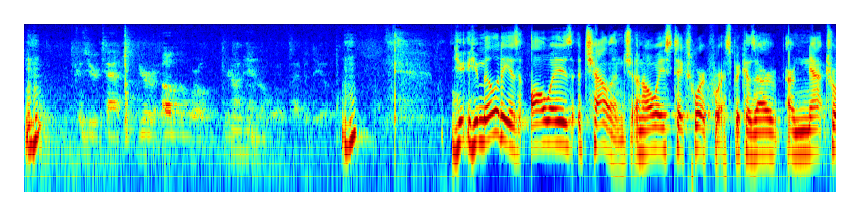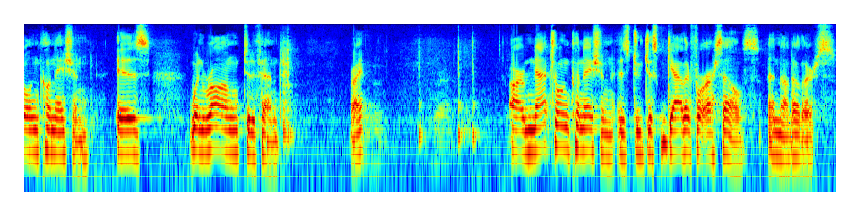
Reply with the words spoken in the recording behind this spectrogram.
because mm-hmm. you're attached, you're of the world, you're not in the world type of deal. Mm-hmm. Humility is always a challenge and always takes work for us because our, our natural inclination is, when wrong, to defend. Right? Our natural inclination is to just gather for ourselves and not others.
